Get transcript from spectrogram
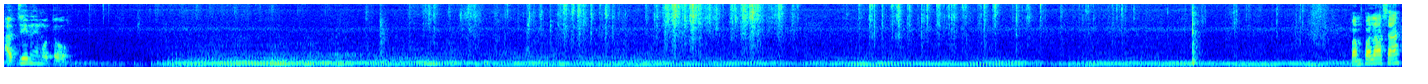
Ajin mo to. Pampalasa.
